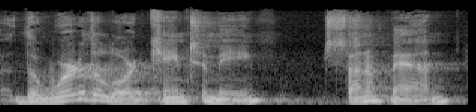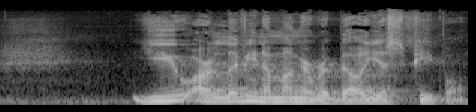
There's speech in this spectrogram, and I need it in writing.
the word of the Lord came to me, Son of Man you are living among a rebellious people.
